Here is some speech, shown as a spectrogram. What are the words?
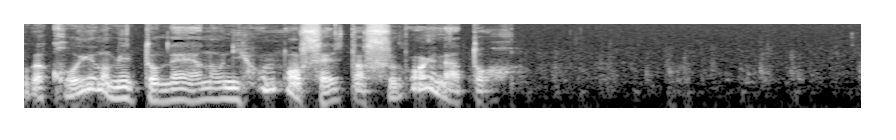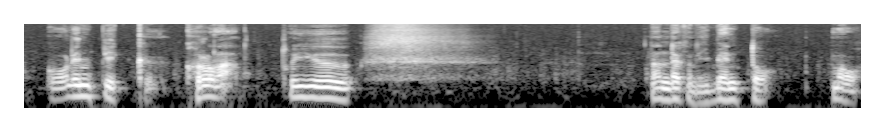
僕はこういうのを見るとねあの日本の政治ってすごいなと。オリンピックコロナという何らかのイベントも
